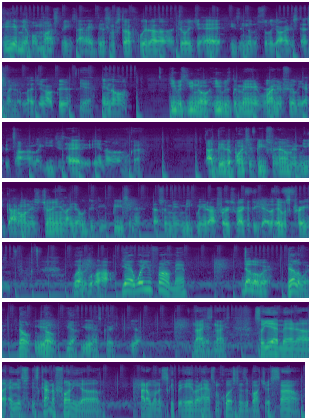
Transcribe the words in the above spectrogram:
he hit me up on MySpace. I had did some stuff with uh Joey Jihad. He's another Philly artist that's like a legend out there. Yeah. And um he was, you know, he was the man running Philly at the time. Like he just had it. And uh Okay. I did a bunch of beats for him and Meek got on his joint like, yo, who did these beats? And that's when me and Meek made our first record together. It was crazy. Well, it was wh- wild. yeah, where you from, man? Delaware. Delaware. Dope. Yeah. Dope. Yeah. Yeah. That's great. Yeah. Nice, nice. So yeah, man, uh, and it's it's kind of funny. Uh, I don't want to skip ahead, but I have some questions about your sound.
